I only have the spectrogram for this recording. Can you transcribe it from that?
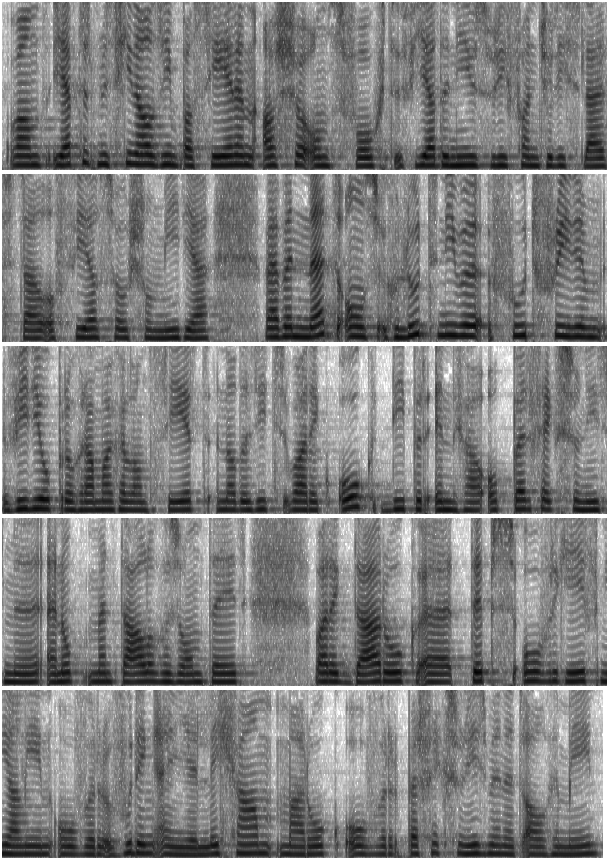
Want je hebt het misschien al zien passeren als je ons volgt via de nieuwsbrief van Julie's Lifestyle of via social media. We hebben net ons gloednieuwe Food Freedom videoprogramma gelanceerd. En dat is iets waar ik ook dieper in ga op perfectionisme en op mentale gezondheid. Waar ik daar ook uh, tips over geef. Niet alleen over voeding en je lichaam, maar ook over perfectionisme in het algemeen.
